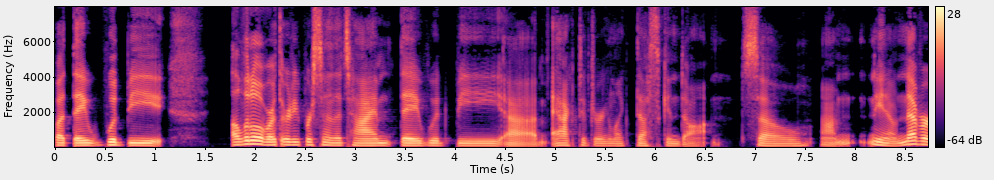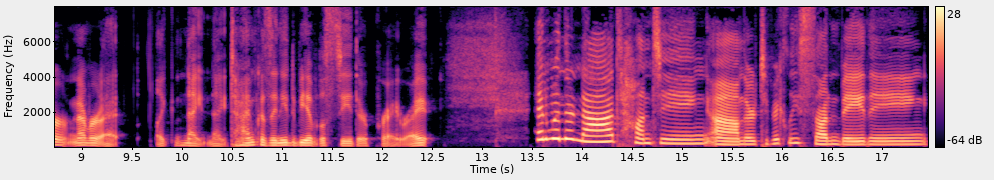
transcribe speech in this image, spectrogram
but they would be a little over 30% of the time they would be um, active during like dusk and dawn. So um, you know never never at like night night time because they need to be able to see their prey right? And when they're not hunting um, they're typically sunbathing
